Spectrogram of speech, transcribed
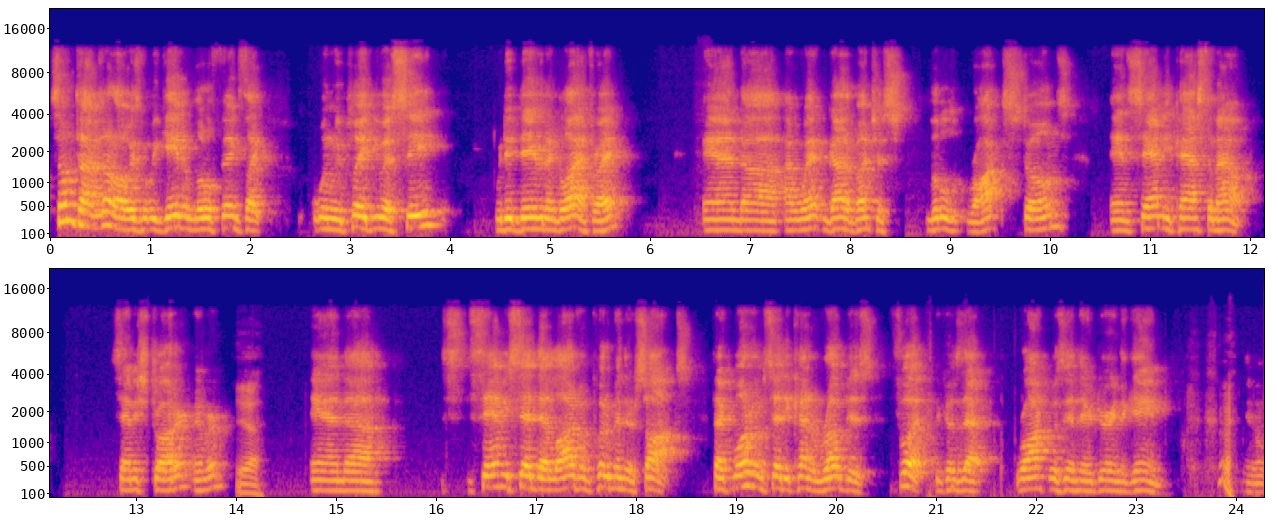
sometimes not always, but we gave him little things like when we played USC, we did David and Goliath, right? And uh, I went and got a bunch of little rock stones, and Sammy passed them out. Sammie Stroughter, remember? Yeah. And uh, Sammy said that a lot of them put them in their socks. In fact, one of them said he kind of rubbed his foot because that rock was in there during the game. you know,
